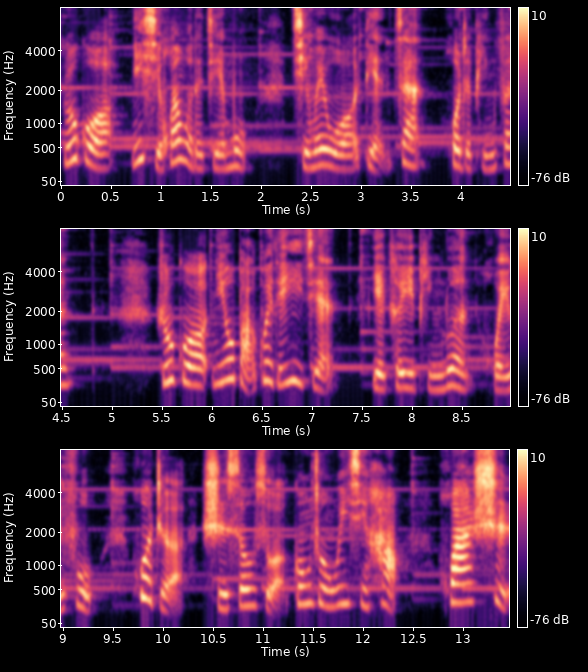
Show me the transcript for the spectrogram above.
如果你喜欢我的节目，请为我点赞或者评分。如果你有宝贵的意见，也可以评论回复，或者是搜索公众微信号“花是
